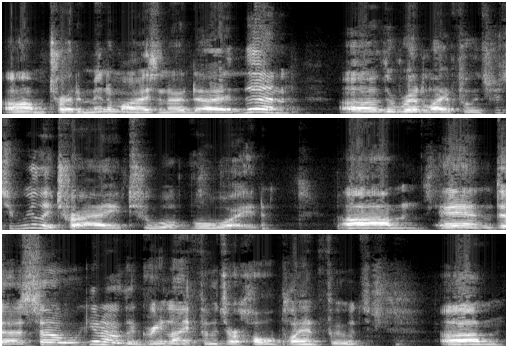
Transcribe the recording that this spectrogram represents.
um, try to minimize in our diet. And then uh, the red light foods, which you really try to avoid. Um, and uh, so, you know, the green light foods are whole plant foods. Um,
